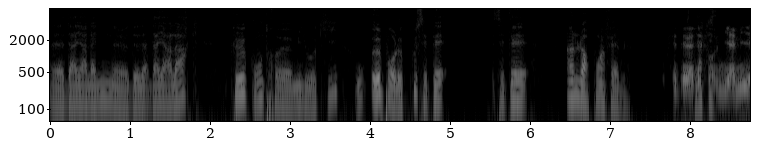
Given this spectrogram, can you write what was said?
euh, derrière la ligne, derrière l'arc, que contre Milwaukee, où eux, pour le coup, c'était c'était un de leurs points faibles. C'était la défense. Miami,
